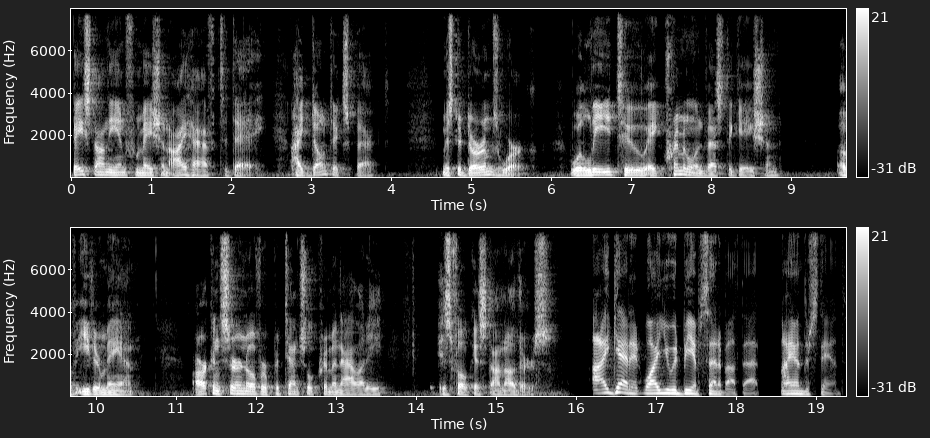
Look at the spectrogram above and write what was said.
based on the information I have today, I don't expect Mr. Durham's work will lead to a criminal investigation of either man. Our concern over potential criminality is focused on others. I get it why you would be upset about that. I understand.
